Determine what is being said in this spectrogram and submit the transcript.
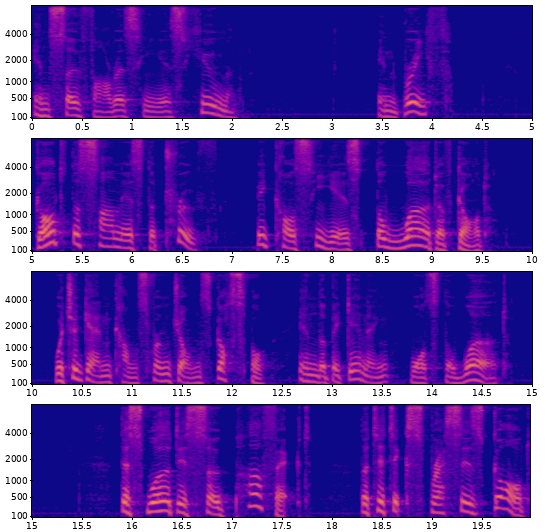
insofar as he is human. In brief, God the Son is the truth because he is the Word of God, which again comes from John's Gospel. In the beginning was the Word. This Word is so perfect that it expresses God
